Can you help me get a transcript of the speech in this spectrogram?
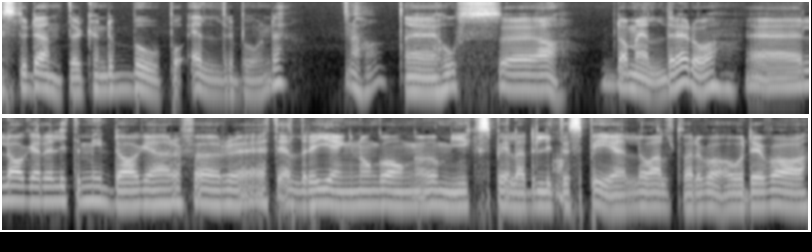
studenter kunde bo på äldreboende eh, hos ja, de äldre. då. Eh, lagade lite middagar för ett äldre gäng någon gång och umgicks, spelade lite Ja. spel och allt vad det var. Och det var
